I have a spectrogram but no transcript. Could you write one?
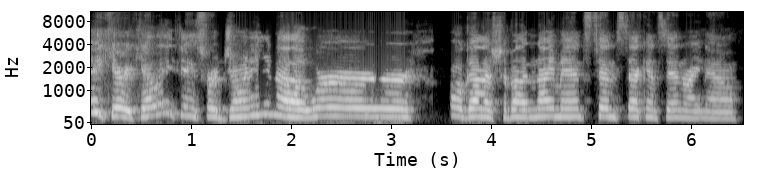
Hey, Carrie Kelly, thanks for joining. Uh, we're, oh gosh, about nine minutes, 10 seconds in right now.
